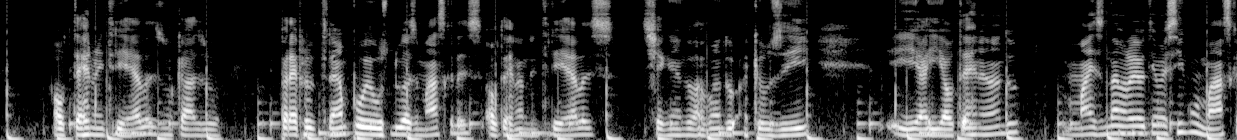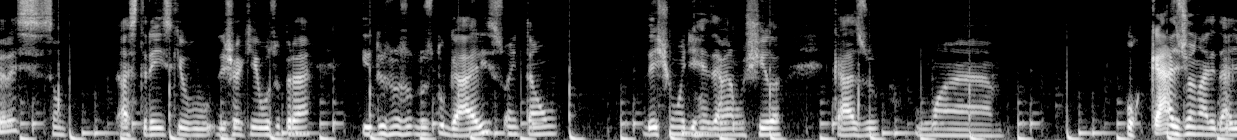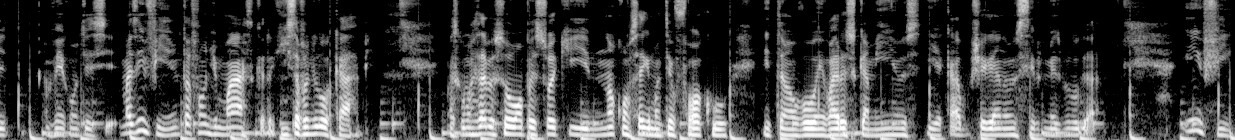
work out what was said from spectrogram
alterno entre elas. No caso, ir pro trampo, eu uso duas máscaras, alternando entre elas chegando, lavando a que eu usei e aí alternando. Mas na verdade eu tenho as cinco máscaras, são as três que eu deixo aqui, eu uso para ir nos, nos lugares, ou então deixo uma de reserva na mochila caso uma ocasionalidade venha acontecer. Mas enfim, a gente não tá falando de máscara, aqui a gente tá falando de low carb. Mas como você sabe, eu sou uma pessoa que não consegue manter o foco, então eu vou em vários caminhos e acabo chegando sempre no mesmo lugar. Enfim,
